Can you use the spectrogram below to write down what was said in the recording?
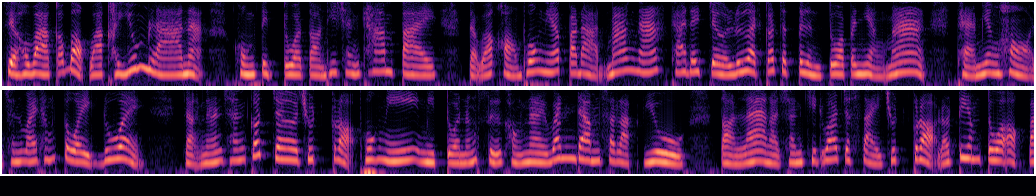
เสี่ยวฮวาก็บอกว่าขยุ่มลาน่ะ คงติดตัวตอนที่ฉันข้ามไป แต่ว่าของพวกนี้ประหลาดมากนะ ถ้าได้เจอเลือดก็จะตื่นตัวเป็นอย่างมาก แถมยังห่อฉันไว้ทั้งตัวอีกด้วย จากนั้นฉันก็เจอชุดเกราะพวกนี้มีตัวหนังสือของนายแว่นดำสลักอยู่ ตอนแรกอะฉันคิดว่าจะใส่ชุดเกราะแล้วเตรียมตัวออกไป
